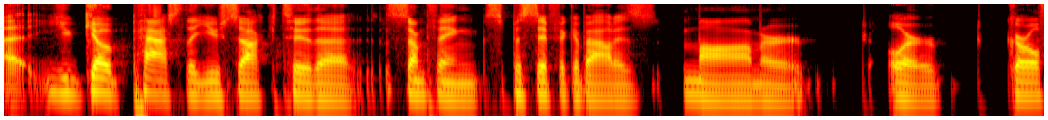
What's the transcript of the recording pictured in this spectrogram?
Uh, you go past the you suck to the something specific about his mom or or girl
